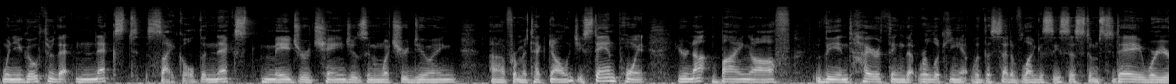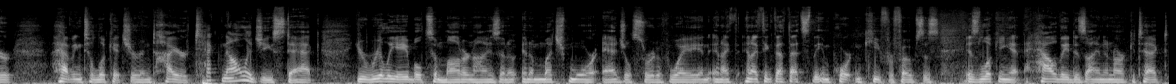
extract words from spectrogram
when you go through that next cycle, the next major changes in what you're doing uh, from a technology standpoint, you're not buying off the entire thing that we're looking at with a set of legacy systems today, where you're having to look at your entire technology stack. You're really able to modernize in a, in a much more agile sort of way, and, and, I th- and I think that that's the important key for folks is, is looking at how they design and architect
